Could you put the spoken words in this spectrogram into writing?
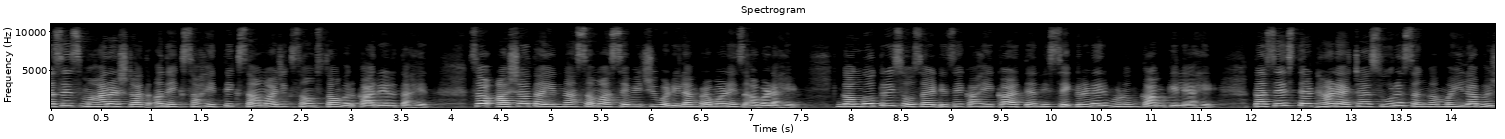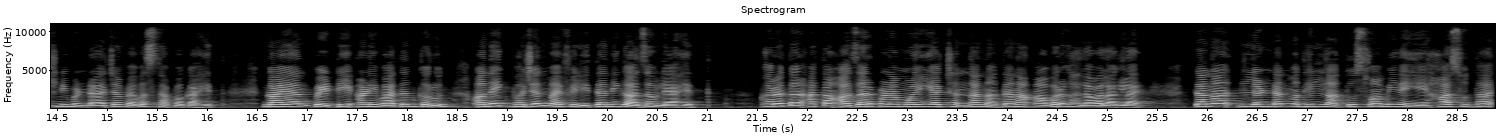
तसेच महाराष्ट्रात अनेक साहित्यिक सामाजिक संस्थांवर कार्यरत आहेत. सौ. आशाताईंना समाजसेवेची वडिलांप्रमाणेच आवड आहे. गंगोत्री सोसायटीचे काही काळ त्यांनी सेक्रेटरी म्हणून काम केले आहे. तसेच त्या ठाण्याच्या सूरसंगम महिला भजनी मंडळाच्या व्यवस्थापक आहेत. गायन पेटी आणि वादन करून अनेक भजन मैफिली त्यांनी गाजवल्या आहेत. खरं तर आता आजारपणामुळे या छंदांना त्यांना आवर घालावा लागलाय. त्यांना लंडनमधील नातू स्वामी नेहे हा सुद्धा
